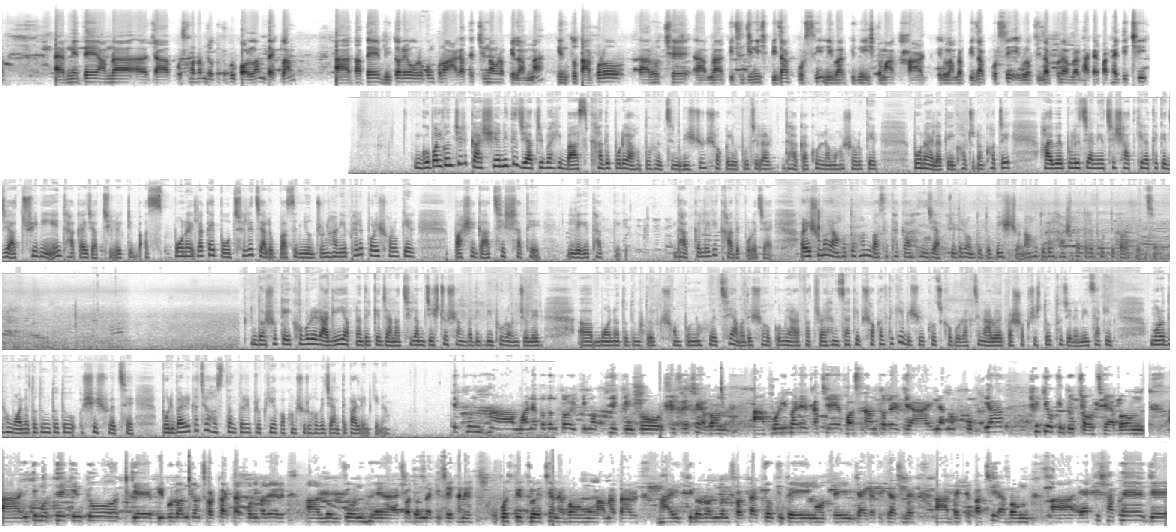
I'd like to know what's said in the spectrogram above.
এমনিতে আমরা যা পোস্টমর্টম যতটুকু করলাম, দেখলাম তাতে ভিতরে ওরকম কোনো আঘাতের চিহ্ন আমরা পেলাম না। কিন্তু তারপরেও তার হচ্ছে আমরা কিছু জিনিস প্রিজার্ভ করছি লিভার কিডনি স্টোমাক হার্ট এগুলো আমরা প্রিজার্ভ করছি, এগুলো প্রিজার্ভ করে আমরা ঢাকায় পাঠাই দিচ্ছি। গোপালগঞ্জের কাশিয়ানীতে যাত্রীবাহী বাস খাদে পড়ে আহত হয়েছেন বিশ জন সকালে উপজেলার ঢাকা খুলনা মহাসড়কের পোনা এলাকায় ঘটনা ঘটে। হাইওয়ে পুলিশ জানিয়েছে, সাতক্ষীরা থেকে যাত্রী নিয়ে ঢাকায় যাচ্ছিল একটি বাস। পোনা এলাকায় পৌঁছালে চালক বাসের নিয়ন্ত্রণ হারিয়ে ফেলে, পরে সড়কের পাশে গাছের সাথে লেগে থাকে, ধাক্কা লেগে খাদে পড়ে যায়। আর এই সময় আহত হন বাসে থাকা যাত্রীদের অন্তত বিশ জন। আহতদের হাসপাতালে ভর্তি করা হয়েছে। দর্শক, এই খবরের আগেই আপনাদেরকে জানাচ্ছিলাম, জ্যেষ্ঠ সাংবাদিক বিভু রঞ্জনের ময়নাতদন্ত সম্পন্ন হয়েছে। আমাদের সহকর্মী আরাফাত রায়হান সাকিব সকাল থেকে বিষয়ে খোঁজ খবর রাখছেন। আরও একবার সবশেষ তথ্য জেনে নেই সাকিব। মরদেহ ময়নাতদন্ত তো শেষ হয়েছে। পরিবারের কাছে হস্তান্তরের প্রক্রিয়া কখন শুরু হবে জানতে পারলেন কিনা? দেখুন ময়নাতদন্ত ইতিমধ্যে কিন্তু শেষ হয়েছে এবং পরিবারের কাছে হস্তান্তরের যে আইনানুগ প্রক্রিয়া, সেটিও কিন্তু চলছে এবং ইতিমধ্যে কিন্তু যে বিভু রঞ্জন সরকার তার পরিবারের লোকজন স্বজনরা কিছু এখানে উপস্থিত রয়েছেন এবং আমরা তার ভাই চিররঞ্জন সরকারকেও কিন্তু এই মুহূর্তে এই জায়গাটিতে আসলে দেখতে পাচ্ছি এবং একই সাথে যে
